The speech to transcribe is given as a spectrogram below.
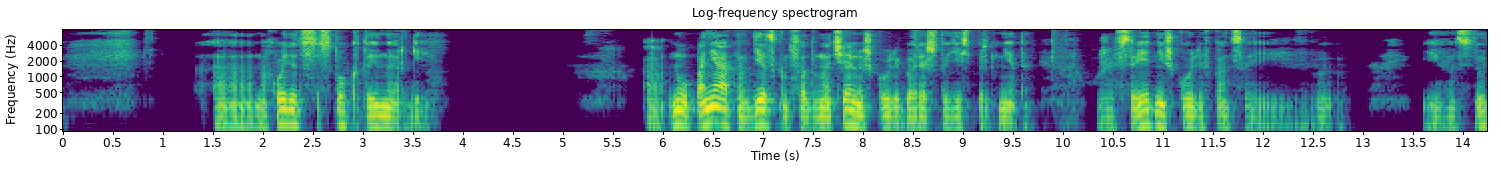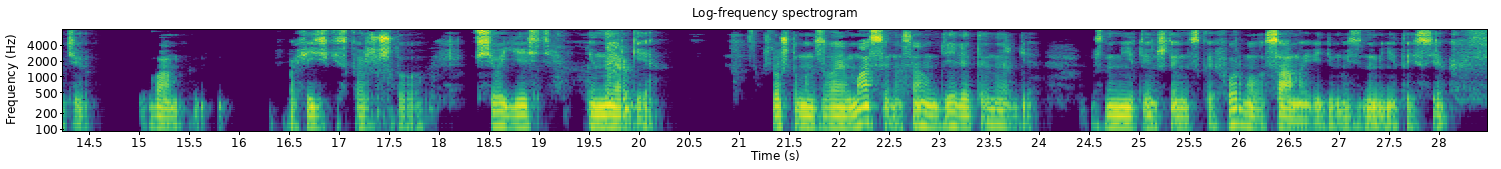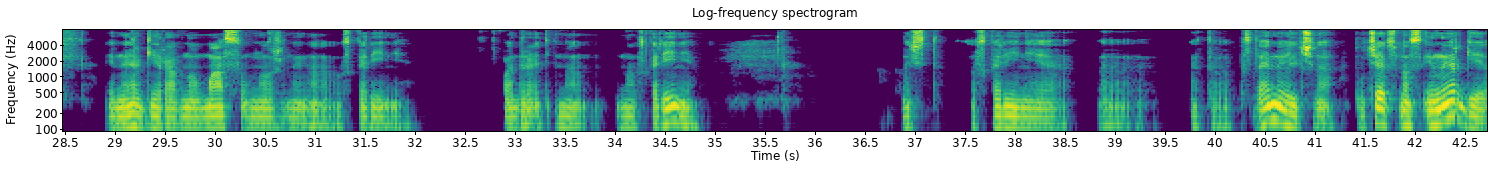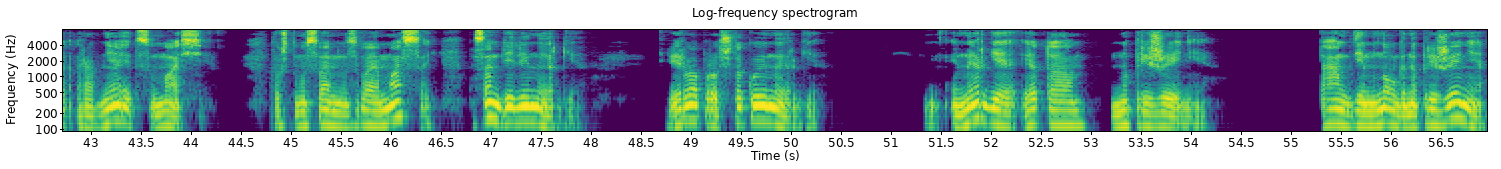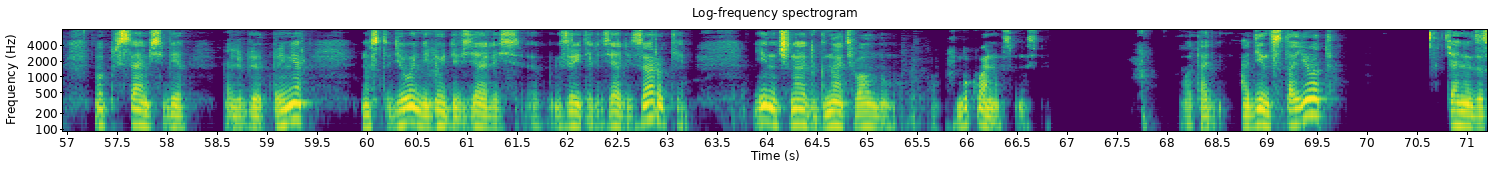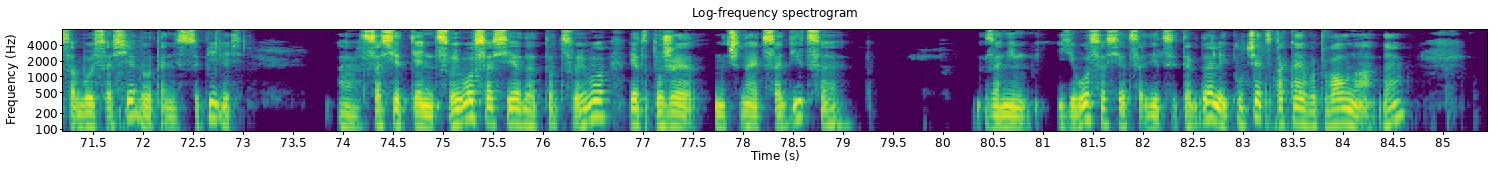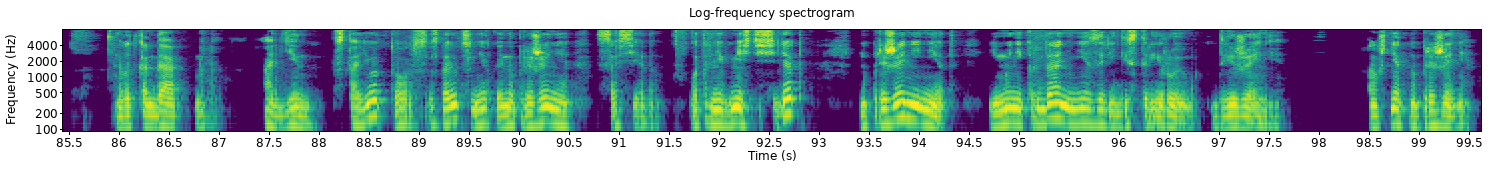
э, находится столько-то энергии. А, ну, понятно, в детском саду, в начальной школе говорят, что есть предметы. Уже в средней школе в конце и в, и в институте вам по физике скажут, что все есть энергия. То, что мы называем массой, на самом деле это энергия. Знаменитая Эйнштейновская формула, самая, видимо, знаменитая из всех. Энергия равно масса, умноженной на ускорение. В квадрате на, на ускорение. Значит, ускорение э, это постоянная величина. Получается, у нас энергия равняется массе. То, что мы с вами называем массой, на самом деле энергия. Теперь вопрос, что такое энергия? Энергия – это напряжение. Там, где много напряжения, вот представим себе, я люблю этот пример, на стадионе люди взялись, зрители взялись за руки и начинают гнать волну. В буквальном смысле. Вот один встает, тянет за собой соседа, вот они сцепились, а сосед тянет своего соседа, тот своего, этот уже начинает садиться, за ним его сосед садится и так далее. И получается такая вот волна, да? И вот когда один встает, то создается некое напряжение с соседом. Вот они вместе сидят, напряжения нет. И мы никогда не зарегистрируем движение, потому что нет напряжения.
